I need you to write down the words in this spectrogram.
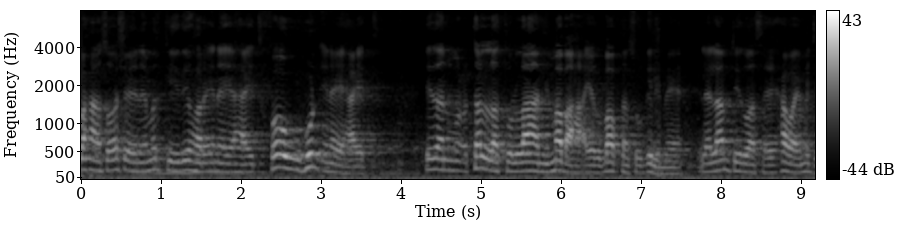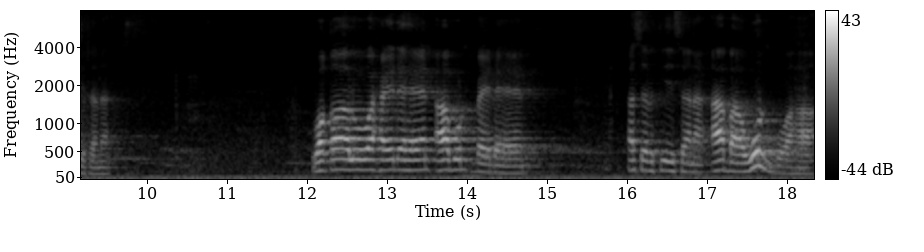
waxaan soo sheegnay markeedii hore inay ahayd fowhun inay ahayd idan muctallatu laami maba aha iyadu baabkan soo geli mee ilaan laamteedu waa saxiixa waaye ma jirana wa qaaluu waxay dhaheen abun bay dhaheen asalkiisana abawun buu ahaa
